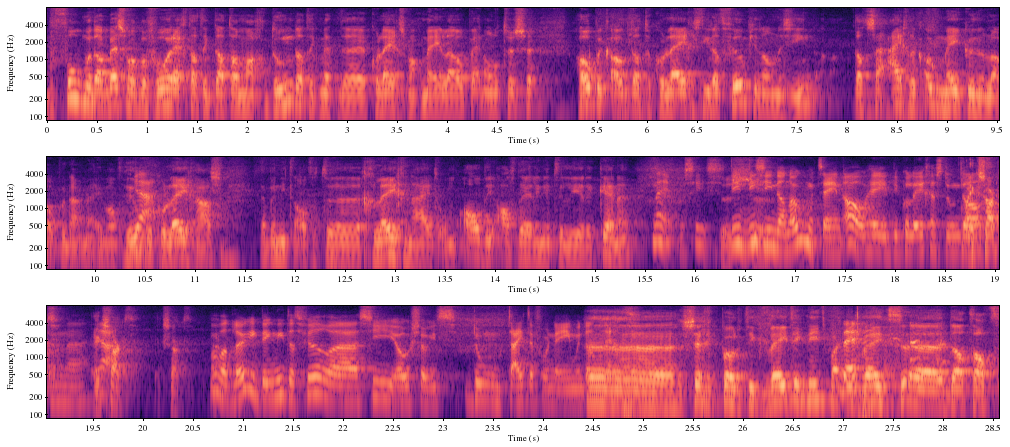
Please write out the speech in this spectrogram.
voel me dan best wel bevoorrecht dat ik dat dan mag doen. Dat ik met de collega's mag meelopen. En ondertussen hoop ik ook dat de collega's die dat filmpje dan zien, dat ze eigenlijk ook mee kunnen lopen daarmee. Want heel Ja. veel collega's hebben niet altijd de gelegenheid om al die afdelingen te leren kennen. nee, precies. Dus, die die eh, zien dan ook meteen, oh hey, die collega's doen dat. exact, en, eh, ja. Exact, wat leuk, ik denk niet dat veel eh, CEO's zoiets doen, tijd ervoor nemen. Dat echt... Eh, zeg ik politiek, weet ik niet. Maar Nee. ik weet eh, dat dat.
